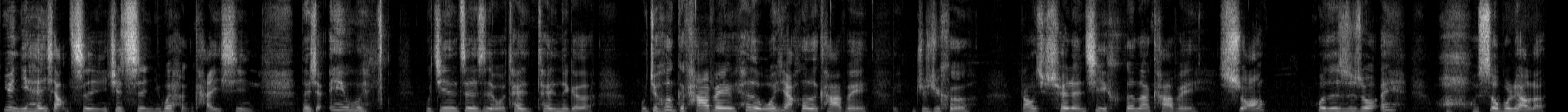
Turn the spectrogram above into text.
因为你很想吃，你去吃你会很开心。那些哎我我今天真的是我太太那个了，我就喝个咖啡，喝我想喝的咖啡，你就去喝，然后去吹冷气喝那咖啡，爽。或者是说，哎，哇，我受不了了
